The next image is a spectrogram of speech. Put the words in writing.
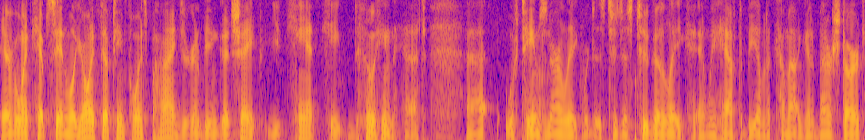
Everyone kept saying, well, you're only 15 points behind. You're going to be in good shape. You can't keep doing that uh, with teams in our league. We're just too, just too good a league, and we have to be able to come out and get a better start.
